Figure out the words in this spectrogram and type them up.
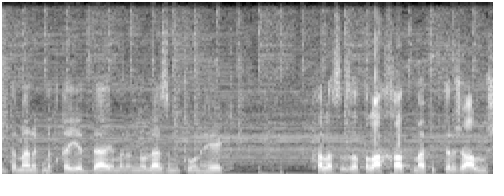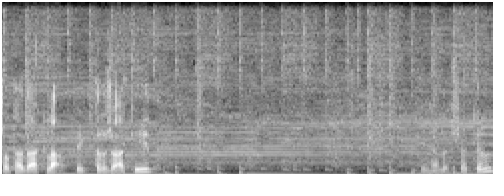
أنت مانك متقيد دائما إنه لازم يكون هيك. خلص إذا طلع خط ما فيك ترجع على المشط هذاك لا فيك ترجع أكيد. بهذا الشكل.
